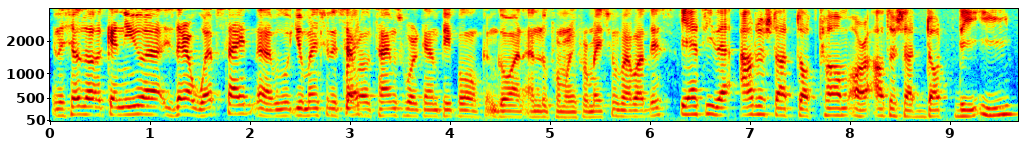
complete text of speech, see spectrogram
in the show. Can you? Uh, is there a website? Uh, you mentioned it several right. times. Where can people can go and, and, look for more information about this? Yeah, it's either autostadt.com or autostadt.de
